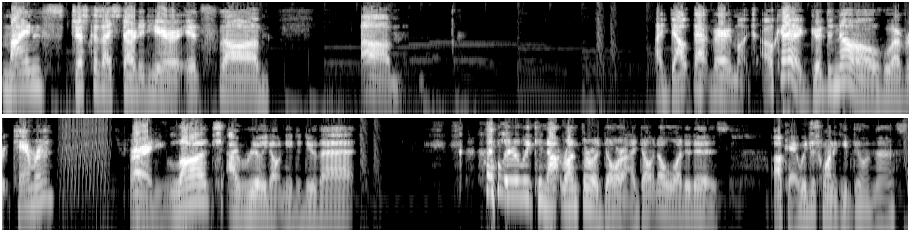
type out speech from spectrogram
Mine's just because I started here. It's the um, um, I doubt that very much. Okay, good to know. Whoever Cameron. Alrighty, lunch. I really don't need to do that. I literally cannot run through a door. I don't know what it is. Okay, we just want to keep doing this.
